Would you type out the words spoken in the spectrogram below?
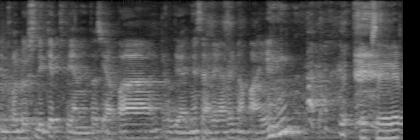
introduce sedikit Vian itu siapa kerjanya sehari-hari ngapain. Sip sip.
